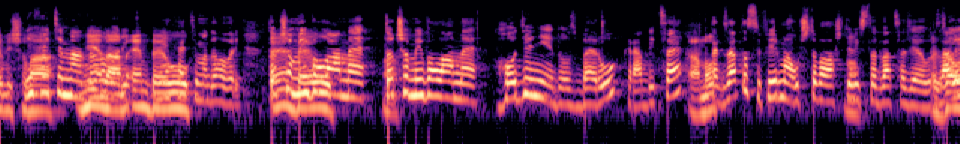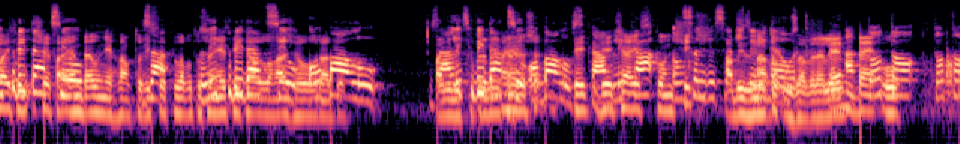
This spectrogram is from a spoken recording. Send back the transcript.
Remišová, Nechajte ma nie nám dohovoriť. MBU. Nechajte ma dohovoriť. To, čo my MBU. voláme, to, čo my voláme hodenie do zberu, krabice, Áno. tak za to si firma účtovala 420 eur. Tak za likvidáciu... šéfa MBU, nech vám to vysvetlí, lebo to sa likvidáciu obalu za likvidáciu obalu z skončiť? 84 Aby sme to eur. A toto, toto,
